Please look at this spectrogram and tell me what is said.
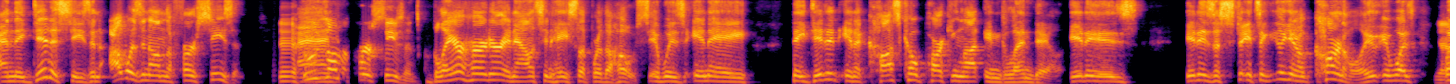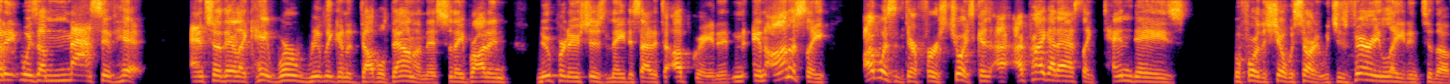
And they did a season. I wasn't on the first season. Who's and- on the first season? Blair Herter and Alison Haislip were the hosts. It was in a, they did it in a Costco parking lot in Glendale. It is, it is a, it's a, you know, carnival. It, it was, Yeah. but it was a massive hit. And so they're like, hey, we're really going to double down on this. So they brought in new producers and they decided to upgrade it. And, and honestly, I wasn't their first choice because I, I probably got asked like 10 days before the show was started, which is very late into the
